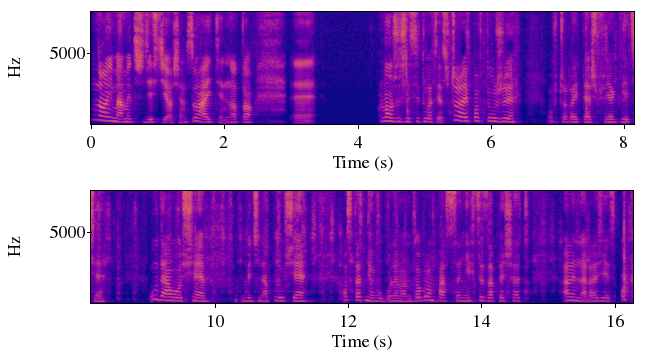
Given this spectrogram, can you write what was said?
No i mamy 38. Słuchajcie, no to e, może się sytuacja z wczoraj powtórzy, bo wczoraj też, jak wiecie, udało się być na plusie. Ostatnio w ogóle mam dobrą pasę, nie chcę zapyszać, ale na razie jest ok.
